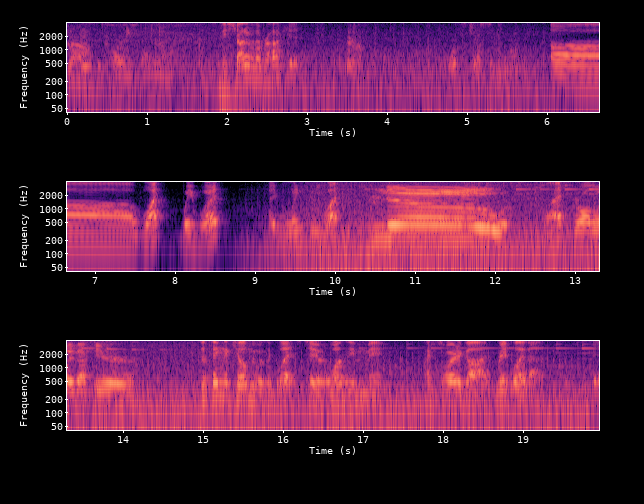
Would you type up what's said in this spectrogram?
Why is the car in fire now? 'Cause he shot it with a rocket. What's Justin want? Uh, what? Wait, what? I blinked and you. What? No! What? You're all the way back here. The thing that killed me was a glitch, too. It wasn't even me. I swear to God. Replay that. Okay,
